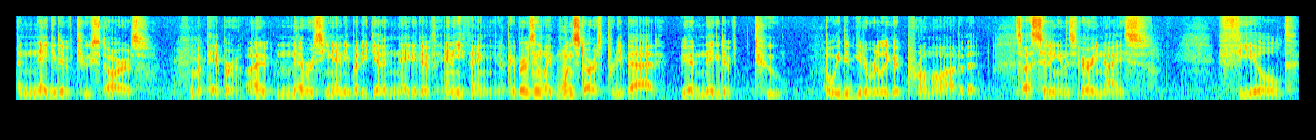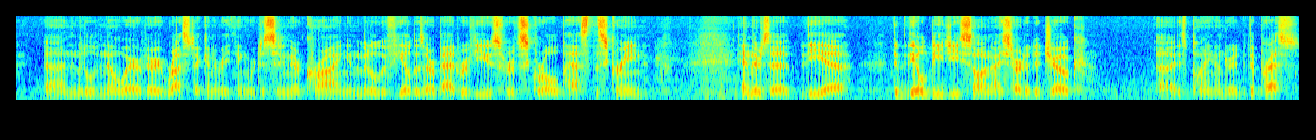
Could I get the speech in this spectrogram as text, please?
a negative two stars from a paper. I've never seen anybody get a negative anything in a paper. I've seen like one star is pretty bad. We got negative two, but we did get a really good promo out of it. It's us sitting in this very nice field uh, in the middle of nowhere, very rustic and everything. We're just sitting there crying in the middle of the field as our bad reviews sort of scroll past the screen. And there's a the uh, the, the old Gees song "I Started a Joke" uh, is playing under it. The press,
